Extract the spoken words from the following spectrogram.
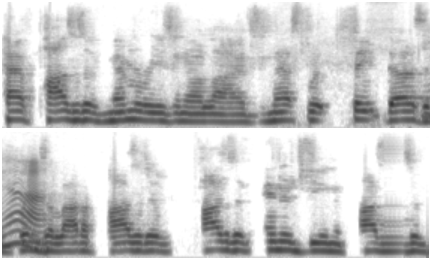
have positive memories in our lives and that's what faith does it Yeah. brings a lot of positive positive energy and a positive,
